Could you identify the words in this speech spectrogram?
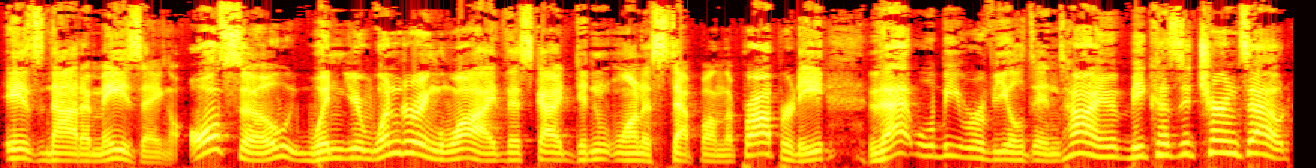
is not amazing. Also, when you're wondering why this guy didn't want to step on the property, that will be revealed in time because it turns out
